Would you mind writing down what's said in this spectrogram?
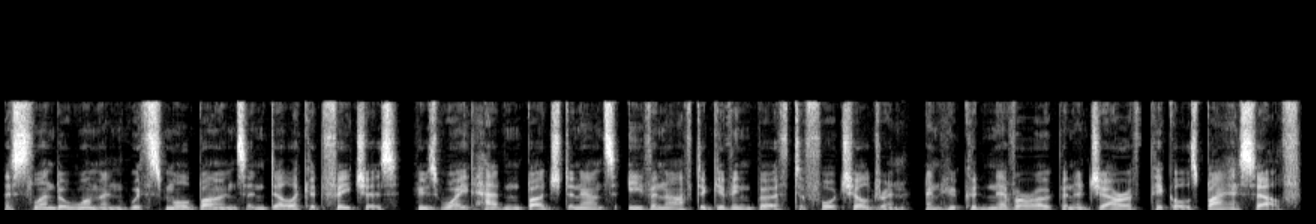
a slender woman with small bones and delicate features, whose weight hadn't budged an ounce even after giving birth to four children, and who could never open a jar of pickles by herself.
